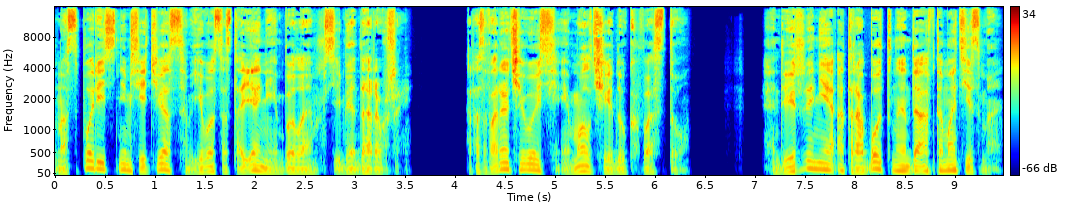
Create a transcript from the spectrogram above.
Но спорить с ним сейчас в его состоянии было себе дороже. Разворачиваюсь и молча иду к хвосту. Движение отработано до автоматизма.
